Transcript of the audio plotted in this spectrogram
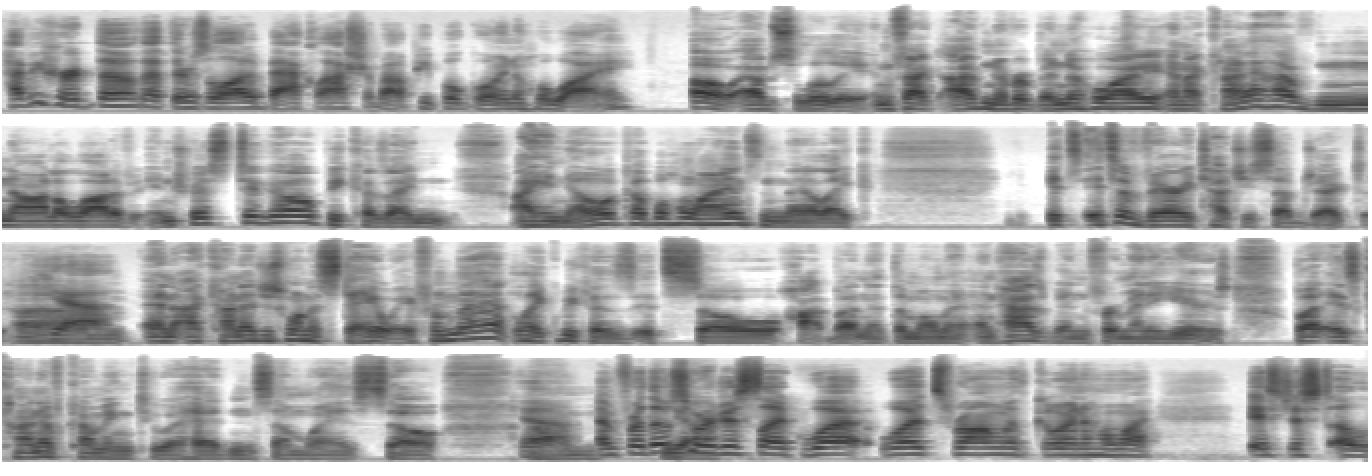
Have you heard though that there's a lot of backlash about people going to Hawaii? Oh, absolutely. In fact, I've never been to Hawaii and I kind of have not a lot of interest to go because I I know a couple Hawaiians and they're like it's it's a very touchy subject. Um, Yeah. And I kind of just want to stay away from that, like because it's so hot button at the moment and has been for many years, but it's kind of coming to a head in some ways. So Yeah. Um, and for those who are just like, what what's wrong with going to Hawaii? It's just a,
